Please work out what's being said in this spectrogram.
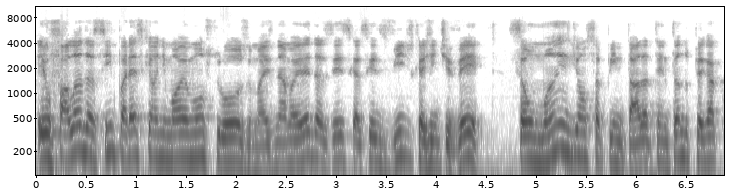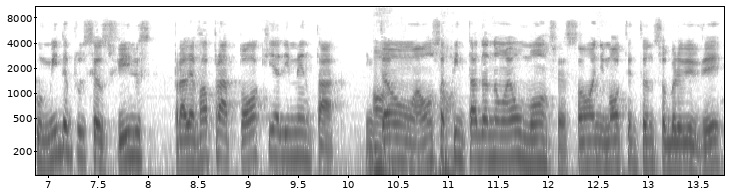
eu falando assim, parece que o animal é monstruoso, mas na maioria das vezes, aqueles vídeos que a gente vê são mães de onça pintada tentando pegar comida para os seus filhos para levar para toque e alimentar. Então, oh, a onça oh. pintada não é um monstro, é só um animal tentando sobreviver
